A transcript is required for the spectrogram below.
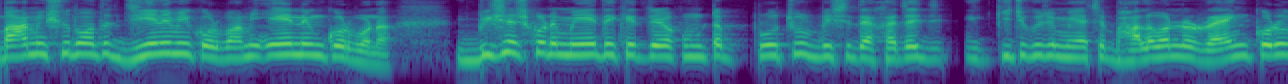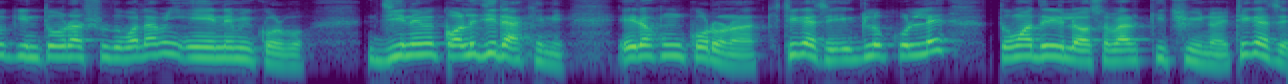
বা আমি শুধুমাত্র জিএনএমই করব, আমি এএনএম করব না। বিশেষ করে মেয়েদের ক্ষেত্রে এরকমটা প্রচুর বেশি দেখা যায় কিছু কিছু মেয়ে আছে ভালো ভালো র্যাঙ্ক করেও কিন্তু ওরা শুধু বলে, আমি এএনএমই করব। জিএনএমে কলেজই রাখিনি, এরকম করো না, ঠিক আছে? এগুলো করলে তোমাদেরই লস হবে, আর কিছুই নয়, ঠিক আছে?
